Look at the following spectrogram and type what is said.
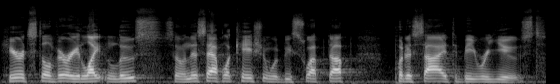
Here it's still very light and loose, so in this application would be swept up, put aside to be reused.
